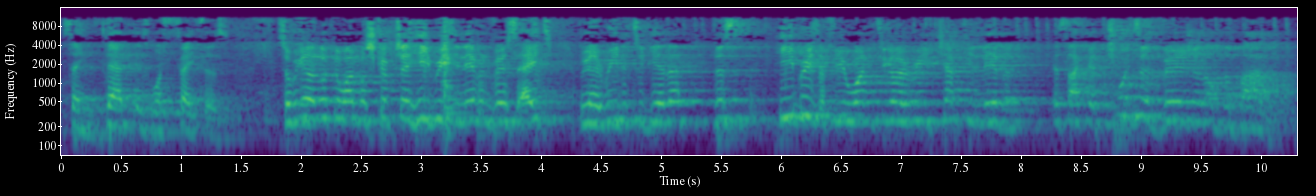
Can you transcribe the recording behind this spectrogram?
Saying that is what faith is. So we're going to look at one more scripture, Hebrews 11 verse 8. We're going to read it together. This Hebrews, if you want to go read chapter 11, it's like a Twitter version of the Bible.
